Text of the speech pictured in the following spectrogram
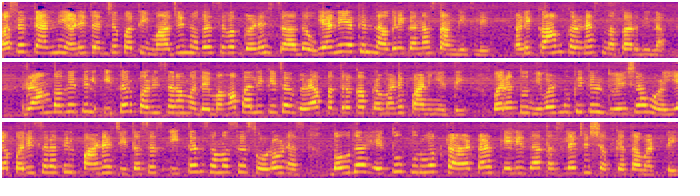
असे त्यांनी आणि त्यांचे पती माजी नगरसेवक गणेश जाधव यांनी येथील नागरिकांना सांगितले आणि काम करण्यास नकार दिला. रामबागेतील इतर परिसरामध्ये महापालिकेच्या वेळापत्रकाप्रमाणे पाणी येते परंतु निवडणुकीतील द्वेषामुळे या परिसरातील पाण्याची तसेच इतर समस्या सोडवण्यास बहुधा हेतुपूर्वक टाळाटाळ केली जात असल्याची शक्यता वाटते.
